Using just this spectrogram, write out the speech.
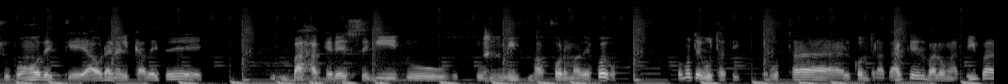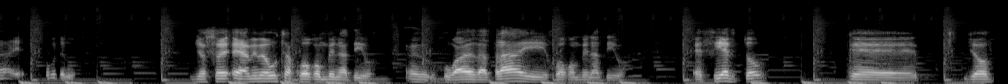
supongo de que ahora en el cadete vas a querer seguir tu, misma forma de juego. ¿Cómo te gusta a ti? ¿Te gusta el contraataque, el balón arriba? Eh, ¿Cómo te gusta? Yo soy, eh, a mí me gusta el juego combinativo, jugar desde atrás y juego combinativo. Es cierto que yo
